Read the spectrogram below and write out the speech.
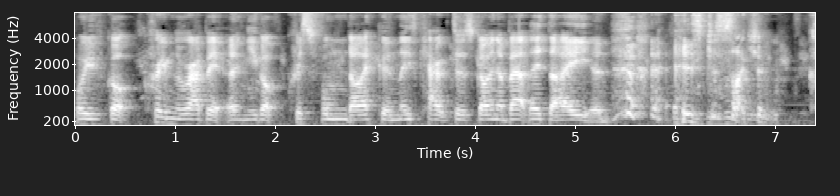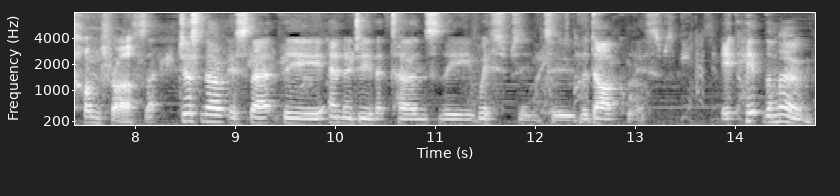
Well, you've got Cream the Rabbit and you've got Chris Thorndike and these characters going about their day, and it's just such a contrast. Just notice that the energy that turns the wisps into the dark wisps, it hit the moon.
